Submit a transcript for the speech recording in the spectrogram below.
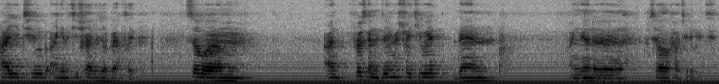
Hi YouTube, I'm gonna teach you how to do a backflip. So um, I'm first gonna demonstrate you it, then I'm gonna tell how to do it.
